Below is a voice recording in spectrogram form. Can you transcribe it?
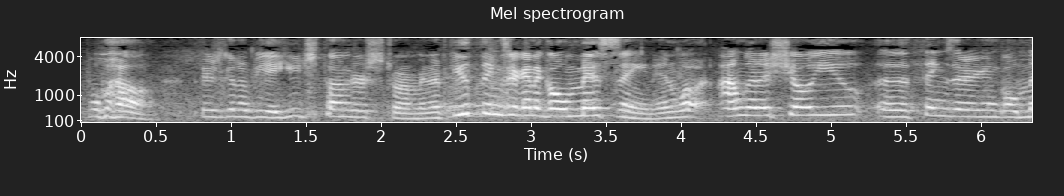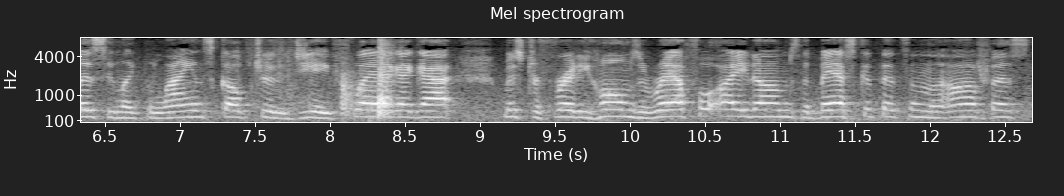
Well, there's going to be a huge thunderstorm, and a few things are going to go missing. And what I'm going to show you, uh, things that are going to go missing, like the lion sculpture, the GA flag I got, Mr. Freddie Holmes, the raffle items, the basket that's in the office,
